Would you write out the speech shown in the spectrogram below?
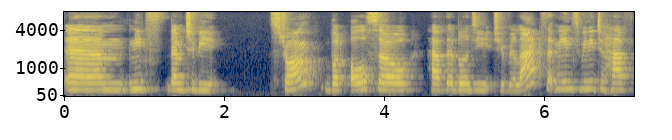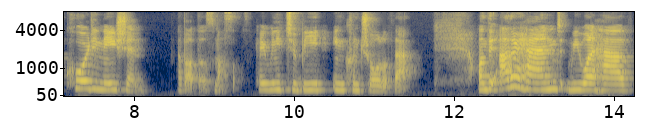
um, needs them to be strong, but also have the ability to relax. That means we need to have coordination about those muscles. Okay. We need to be in control of that. On the other hand, we want to have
